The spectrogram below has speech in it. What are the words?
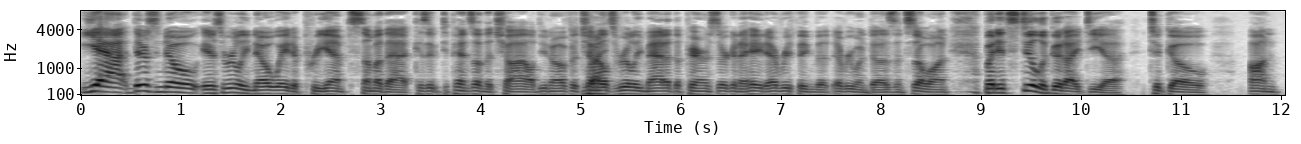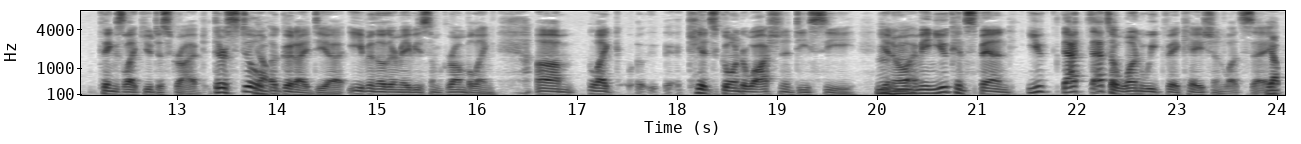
Yeah, there's no, there's really no way to preempt some of that because it depends on the child. You know, if a child's right. really mad at the parents, they're going to hate everything that everyone does and so on. But it's still a good idea to go on things like you described. They're still yep. a good idea, even though there may be some grumbling. Um, like kids going to Washington D.C. You mm-hmm. know, I mean, you can spend you that that's a one week vacation, let's say. Yep.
